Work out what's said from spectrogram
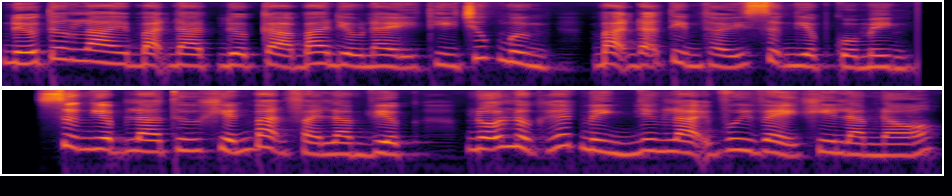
nếu tương lai bạn đạt được cả ba điều này thì chúc mừng, bạn đã tìm thấy sự nghiệp của mình. Sự nghiệp là thứ khiến bạn phải làm việc, nỗ lực hết mình nhưng lại vui vẻ khi làm nó,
